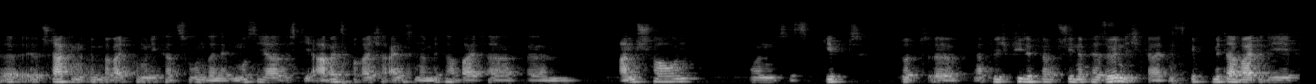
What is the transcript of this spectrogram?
äh, stark im, im, Bereich Kommunikation sein. Sie muss ja sich die Arbeitsbereiche einzelner Mitarbeiter ähm, anschauen. Und es gibt dort äh, natürlich viele verschiedene Persönlichkeiten. Es gibt Mitarbeiter, die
